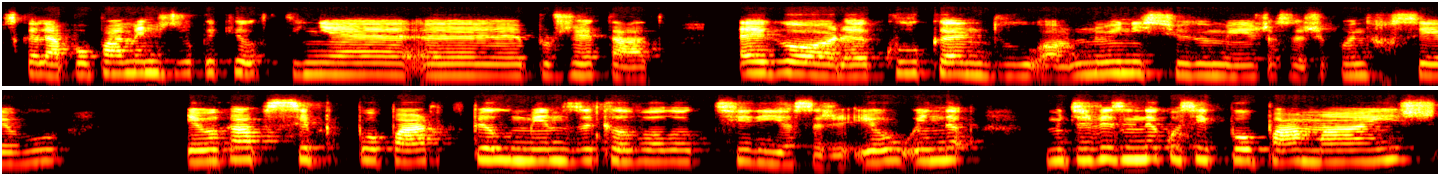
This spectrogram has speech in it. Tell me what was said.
se calhar, poupar menos do que aquilo que tinha uh, projetado. Agora, colocando no início do mês, ou seja, quando recebo, eu acabo sempre por poupar pelo menos aquele valor que decidi, ou seja, eu ainda, muitas vezes ainda consigo poupar mais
